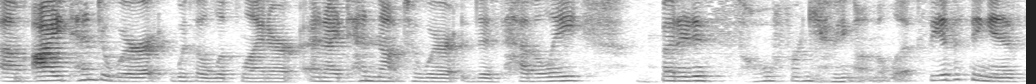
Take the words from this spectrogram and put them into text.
Um, I tend to wear it with a lip liner and I tend not to wear it this heavily, but it is so forgiving on the lips. The other thing is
